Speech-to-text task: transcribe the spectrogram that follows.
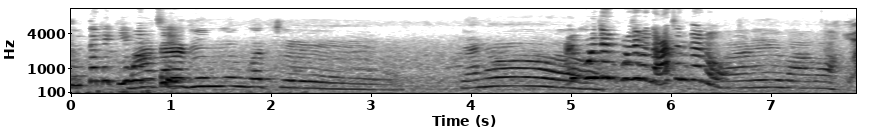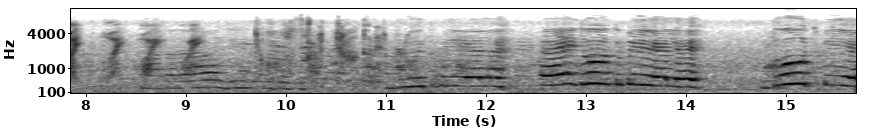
দুধটাকে কি হচ্ছে? মাথাটা ঝিমঝিম করছে। কেন? আরে পড়ে যান পড়ে যাবেন দাঁড়াচ্ছেন কেন? আরে বাবা। দুধ পিয়ে এই দুধ পিয়ে দুধ পিয়ে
